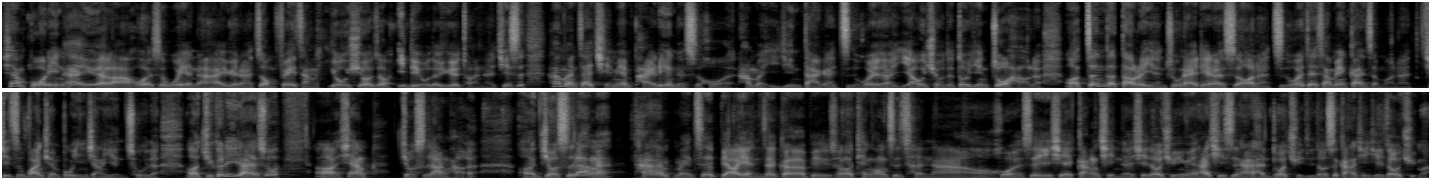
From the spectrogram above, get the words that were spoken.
像柏林爱乐啦，或者是维也纳爱乐啦，这种非常优秀、这种一流的乐团呢，其实他们在前面排练的时候啊，他们已经大概指挥的要求的都已经做好了哦。真的到了演出那一天的时候呢，指挥在上面干什么呢？其实完全不影响演出的哦。举个例来说。啊，像久石让好了，呃，久石让呢，他每次表演这个，比如说《天空之城》啊，哦，或者是一些钢琴的协奏曲，因为他其实他很多曲子都是钢琴协奏曲嘛，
